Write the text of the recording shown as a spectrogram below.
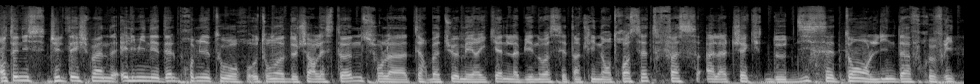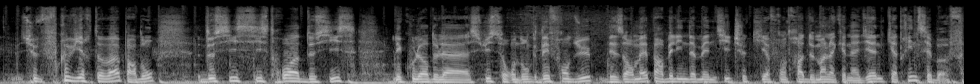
En tennis, Jill Teichmann éliminé dès le premier tour au tournoi de Charleston. Sur la terre battue américaine, la biennoise s'est inclinée en 3-7 face à la tchèque de 17 ans, Linda Fruvirtova, pardon, 2-6, 6-3, 2-6. Les couleurs de la Suisse seront donc défendues désormais par Belinda Mentic qui affrontera demain la Canadienne Catherine Seboff.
